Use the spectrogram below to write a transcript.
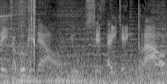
ready to boogie down, you Sith-hating clown!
